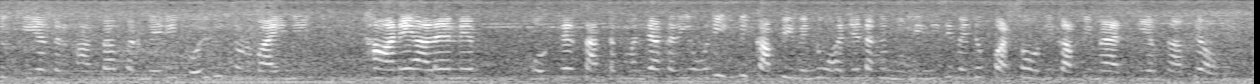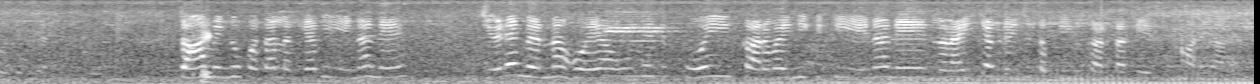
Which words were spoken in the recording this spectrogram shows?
ਚੁੱਕੀ ਹਾਂ ਦਰਖਾਸਤਾਂ ਪਰ ਮੇਰੀ ਕੋਈ ਵੀ ਸੁਣਵਾਈ ਨਹੀਂ। ਥਾਣੇ ਵਾਲੇ ਨੇ ਉੱਥੇ ਸੱਤ ਮੰਜਾ ਕਰੀ ਉਹਦੀ ਵੀ ਕਾਪੀ ਮੈਨੂੰ ਹਜੇ ਤੱਕ ਮਿਲੀ ਨਹੀਂ ਸੀ। ਮੈਨੂੰ ਪਰਸੋਂ ਉਹਦੀ ਕਾਪੀ ਮੈਂ ਐਸਡੀਐਮ ਸਾਹਿਬ ਦੇ ਆਫਿਸ ਤੋਂ ਦਿੱਤੀ ਤਾਂ। ਮੈਨੂੰ ਪਤਾ ਲੱਗਿਆ ਵੀ ਇਹਨਾਂ ਨੇ ਜਿਹੜੇ ਮੇਰੇ ਨਾਲ ਹੋਇਆ ਉਹਦੇ ਤੇ ਕੋਈ ਕਾਰਵਾਈ ਨਹੀਂ ਕੀਤੀ। ਇਹਨਾਂ ਨੇ ਲੜਾਈ ਝਗੜੇ 'ਚ ਤਬਦੀਲ ਕਰਤਾ ਕੇਸ ਥਾਣੇ ਵਾਲਿਆਂ ਨੇ।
